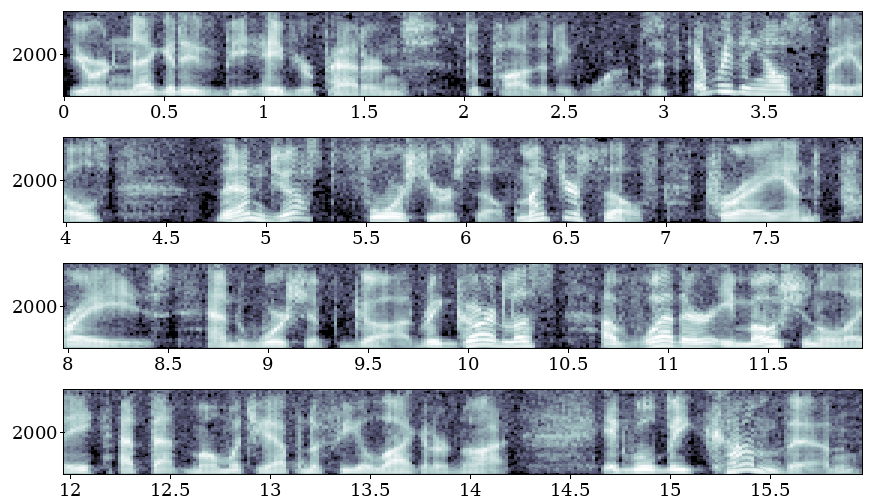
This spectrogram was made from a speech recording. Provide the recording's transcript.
your negative behavior patterns to positive ones. If everything else fails, then just force yourself. Make yourself pray and praise and worship God, regardless of whether emotionally at that moment you happen to feel like it or not. It will become then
